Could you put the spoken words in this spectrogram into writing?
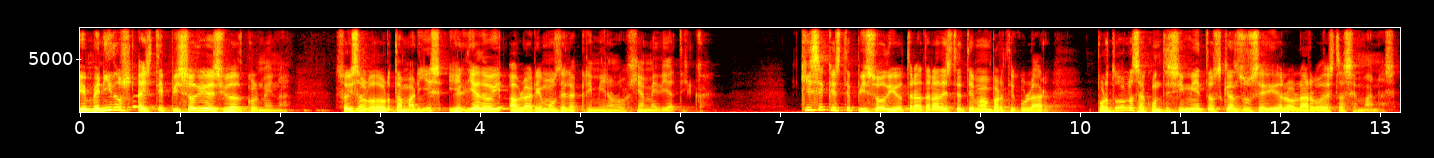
Bienvenidos a este episodio de Ciudad Colmena. Soy Salvador Tamariz y el día de hoy hablaremos de la criminología mediática. Quise que este episodio tratara de este tema en particular por todos los acontecimientos que han sucedido a lo largo de estas semanas,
